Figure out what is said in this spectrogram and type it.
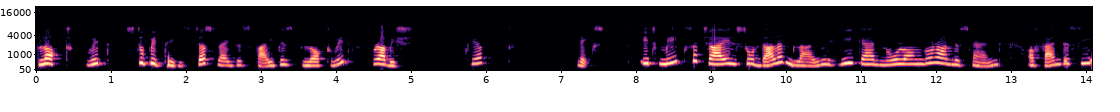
blocked with stupid things, just like this pipe is blocked with rubbish. Clear? Next. It makes a child so dull and blind he can no longer understand a fantasy,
